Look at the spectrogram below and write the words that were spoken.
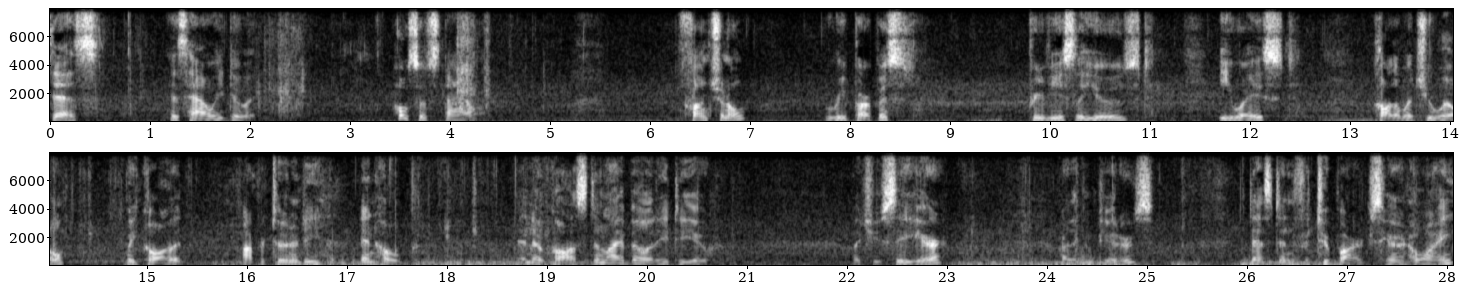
This is how we do it. HOSEF style. Functional, repurposed, previously used, e-waste, call it what you will. We call it opportunity and hope at no cost and liability to you. What you see here are the computers destined for two parks here in Hawaii.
